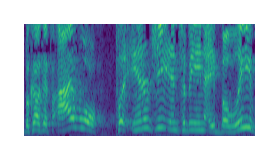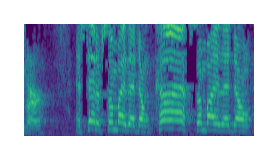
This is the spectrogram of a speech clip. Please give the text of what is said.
Because if I will put energy into being a believer instead of somebody that don't cuss, somebody that don't,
